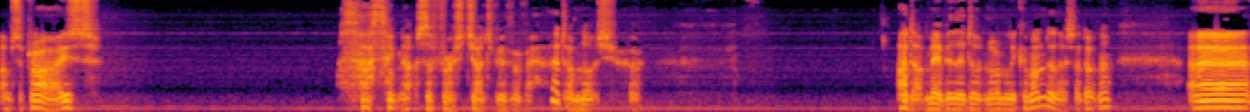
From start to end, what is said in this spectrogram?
I'm surprised. I think that's the first judge we've ever had. I'm not sure. I don't. Maybe they don't normally come under this. I don't know. Uh,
